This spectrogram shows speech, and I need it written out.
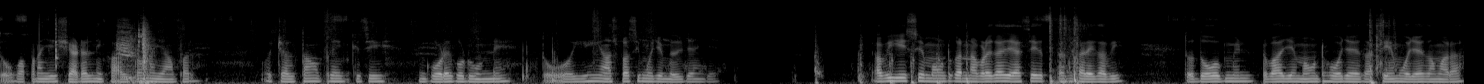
तो अपना ये शेडल निकालता हूँ मैं यहाँ पर और चलता हूँ अपने किसी घोड़े को ढूँढने तो यहीं आसपास ही मुझे मिल जाएँगे। अभी ये इसे माउंट करना पड़ेगा जैसे तक करेगा अभी। तो दो मिनट बाद ये माउंट हो जाएगा टेम हो जाएगा हमारा।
